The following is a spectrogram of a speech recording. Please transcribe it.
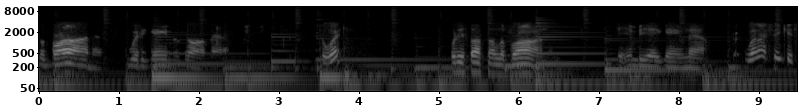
LeBron and where the game is going now. The what? What are your thoughts on LeBron and the NBA game now? Well, I think it's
